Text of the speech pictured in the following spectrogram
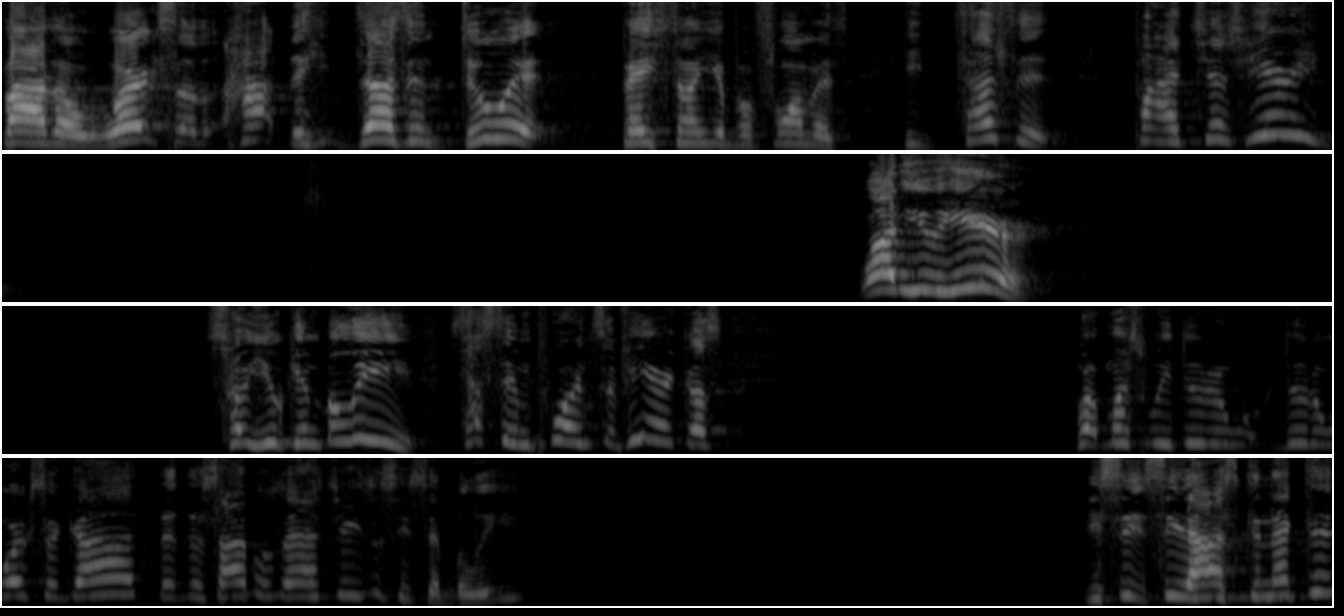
By the works of, how, he doesn't do it based on your performance. He does it by just hearing. Why do you hear? So you can believe. That's the importance of hearing because what must we do to do the works of God? The disciples asked Jesus. He said, believe. You see, see how it's connected?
